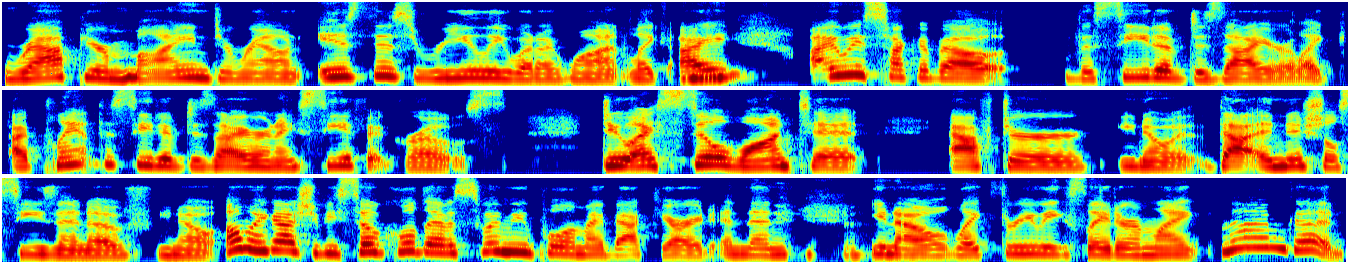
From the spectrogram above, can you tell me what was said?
wrap your mind around, is this really what I want? Like mm-hmm. I, I always talk about the seed of desire. Like I plant the seed of desire and I see if it grows. Do I still want it? After you know that initial season of you know oh my gosh it'd be so cool to have a swimming pool in my backyard. And then you know like three weeks later i'm like no i'm good.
